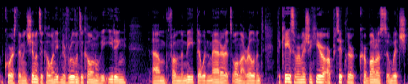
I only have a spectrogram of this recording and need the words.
of course, that mean, Shimon's a Kohen, even if Reuven's a Kohen, will be eating um, from the meat, that wouldn't matter. It's all not relevant. The case of our Mishnah here are particular karbanos in which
